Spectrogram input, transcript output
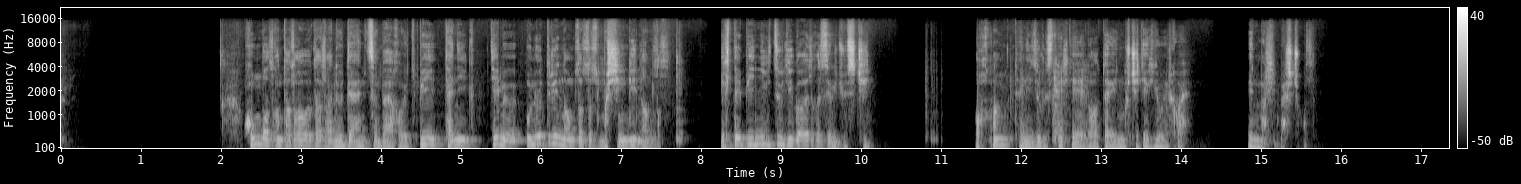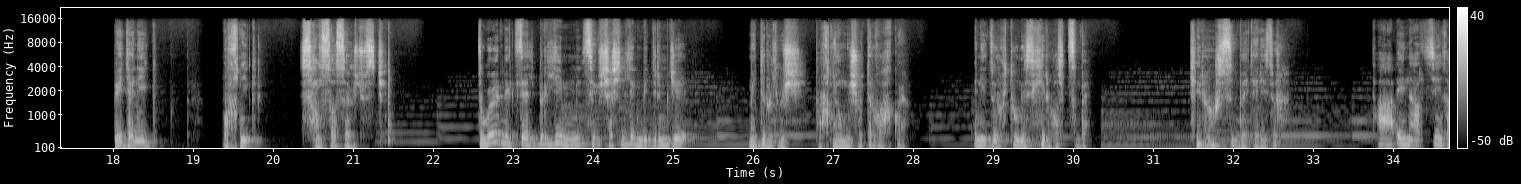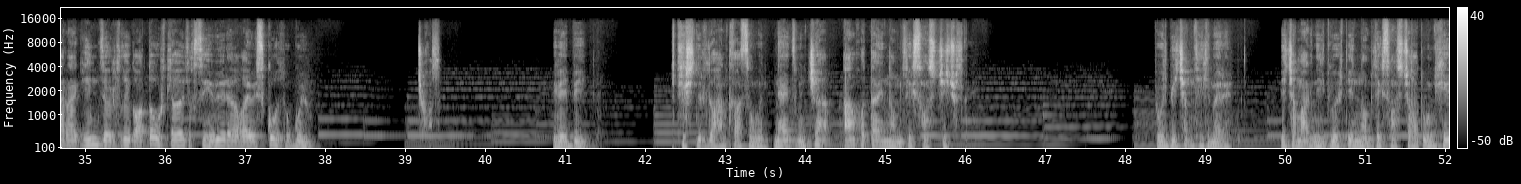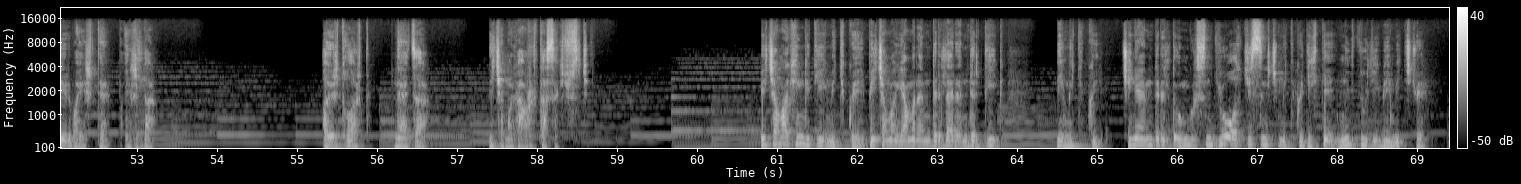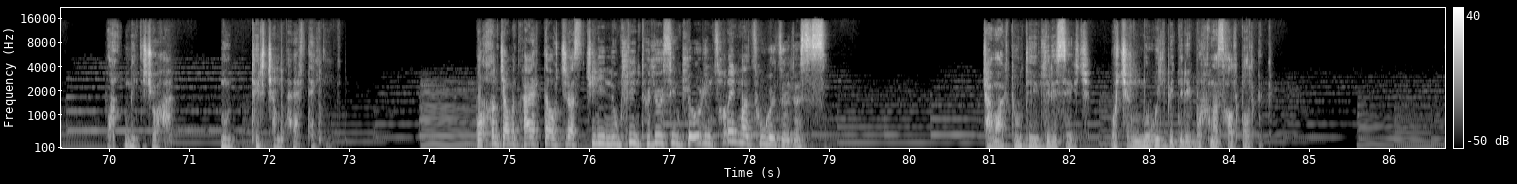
Хүн болгон толгой удаалгаад нүдэ анцсан байх үед би таныг тийм өнөөдрийн номлол бол маш энгийн номлол. Гэхдээ би нэг зүйлийг ойлгосоо гэж хүсэж байна. Бурхан таны зүрх сэтгэлдээ яг одоо энэ мөчөд яг юу ярих вэ? Энэ маш маш чухал. Би таныг Бурханыг сонсоосоо гэж хүсэж байна. Зүгээр нэг залбирлын шашинлаг мэдрэмжээ мэдрүүл биш. Бурханы өмнө шударга байхгүй юу? Таны зүрх түүнээс хэр холдсон бэ? Хэр хөрсөн бэ таны зүрх? Та энэ алсын харааг энэ зорилгыг одоо хүртэл ойлгосон хэвээр байгаа юу? Эсвэл үгүй юу? Чухал. Тэгээд би итгэгчнэр лөө хандхаас өмнө найз минь чи анх удаа энэ номлыг сонсч иж болох. Тэгвэл би чамд хэлмээр байна. Би чамааг нэгдүгээрт энэ номлыг сонсож байгаад үнэхээр баяртай. Баярлаа. Хоёрдугаарт найзаа би чамааг аврагдаасаа гэж хүсэж байна. Би чамааг хэн гэдгийг мэдэхгүй. Би чамааг ямар амьдралаар амьдрдгийг би мэдэхгүй. Чиний амьдралд өнгөрсөнд юу болж исэн ч мэдэхгүй. Гэхдээ нэг зүйлийг би мэдэж байна. Бурхан мэдэж байгаа. Мөн тэр чамд хайртай гэдгийг. Бурхан чамд хайртай учраас чиний нүглийн төлөөсийн төлөө өөрийн цорын ганц хүүгээ зөөлөөссөн. Чамааг түнтэй эвлэрээсэ гэж. Учир нь нүгэл биднийг Бурханаас холдуулдаг.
